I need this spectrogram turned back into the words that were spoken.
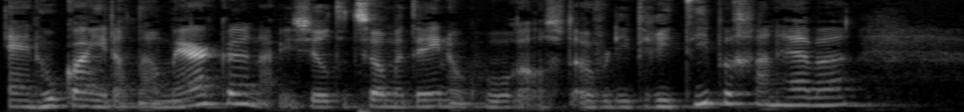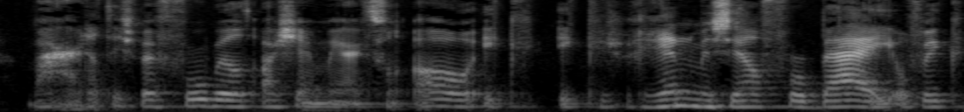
En hoe kan je dat nou merken? Nou, je zult het zo meteen ook horen als we het over die drie typen gaan hebben. Maar dat is bijvoorbeeld als jij merkt van, oh, ik, ik ren mezelf voorbij. Of ik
